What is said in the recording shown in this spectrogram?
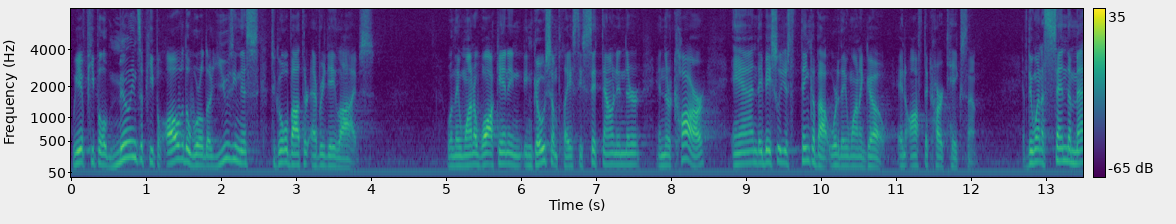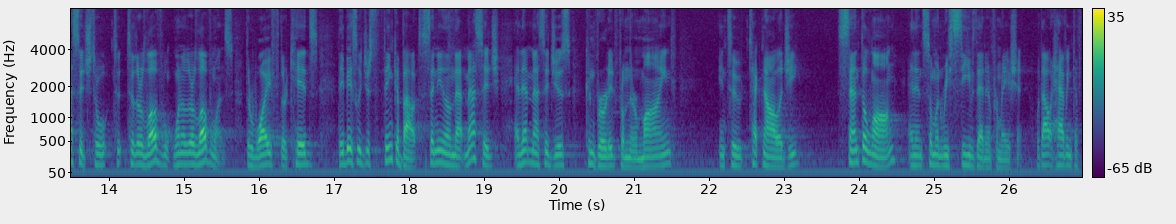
We have people, millions of people all over the world are using this to go about their everyday lives. When they want to walk in and, and go someplace, they sit down in their, in their car and they basically just think about where they want to go, and off the car takes them. If they want to send a message to, to, to, their loved, one of their loved ones, their wife, their kids, they basically just think about sending them that message, and that message is converted from their mind into technology, sent along, and then someone receives that information without having to f-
